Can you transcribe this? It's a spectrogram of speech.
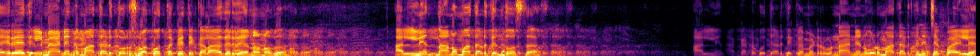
ಧೈರ್ಯ ಐತಿ, ಇಲ್ಲಿ ಮ್ಯಾಗ ನಿಂತ ಮಾತಾಡಿ ತೋರಿಸ್ಬೇಕು ಗೊತ್ತಾಗೈತಿ ಕಲಾವಿದ್ರದ್ದು ಏನು ಅನ್ನೋದು. ಅಲ್ಲಿ ನಿಂತು ನಾನು ಮಾತಾಡ್ತೀನಿ ದೋಸ್ತ. ಅಲ್ಲಿ ಕಟ್ಟ ಗುದ್ದಾಡ್ತಿ ಕಮಿಟ್ರ್ ನಾನು ನಿನ್ನ ಕೂಡ ಮಾತಾಡ್ತೀನಿ ಚೆಕ್ ಬಾ ಇಲ್ಲಿ.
